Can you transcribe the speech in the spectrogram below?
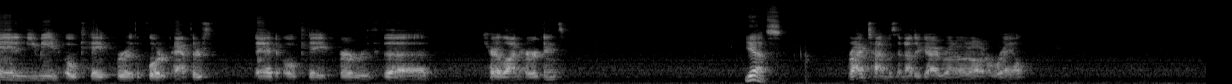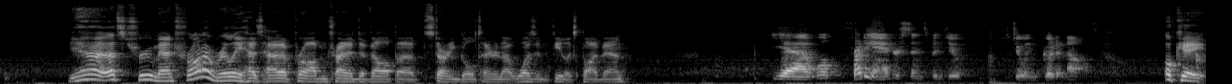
And you mean okay for the Florida Panthers? And okay for the Carolina Hurricanes? Yes. Ragtime was another guy run out on a rail. Yeah, that's true, man. Toronto really has had a problem trying to develop a starting goaltender that wasn't Felix Potvin. Yeah, well, Freddie Andersen's been do- doing good enough. Okay,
